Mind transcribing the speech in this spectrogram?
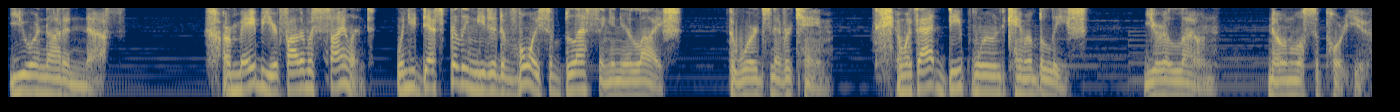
you are not enough. Or maybe your father was silent when you desperately needed a voice of blessing in your life. The words never came. And with that deep wound came a belief you're alone. No one will support you.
